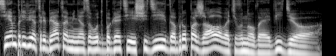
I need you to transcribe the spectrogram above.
Всем привет, ребята, меня зовут Богатейший Ди и добро пожаловать в новое видео.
